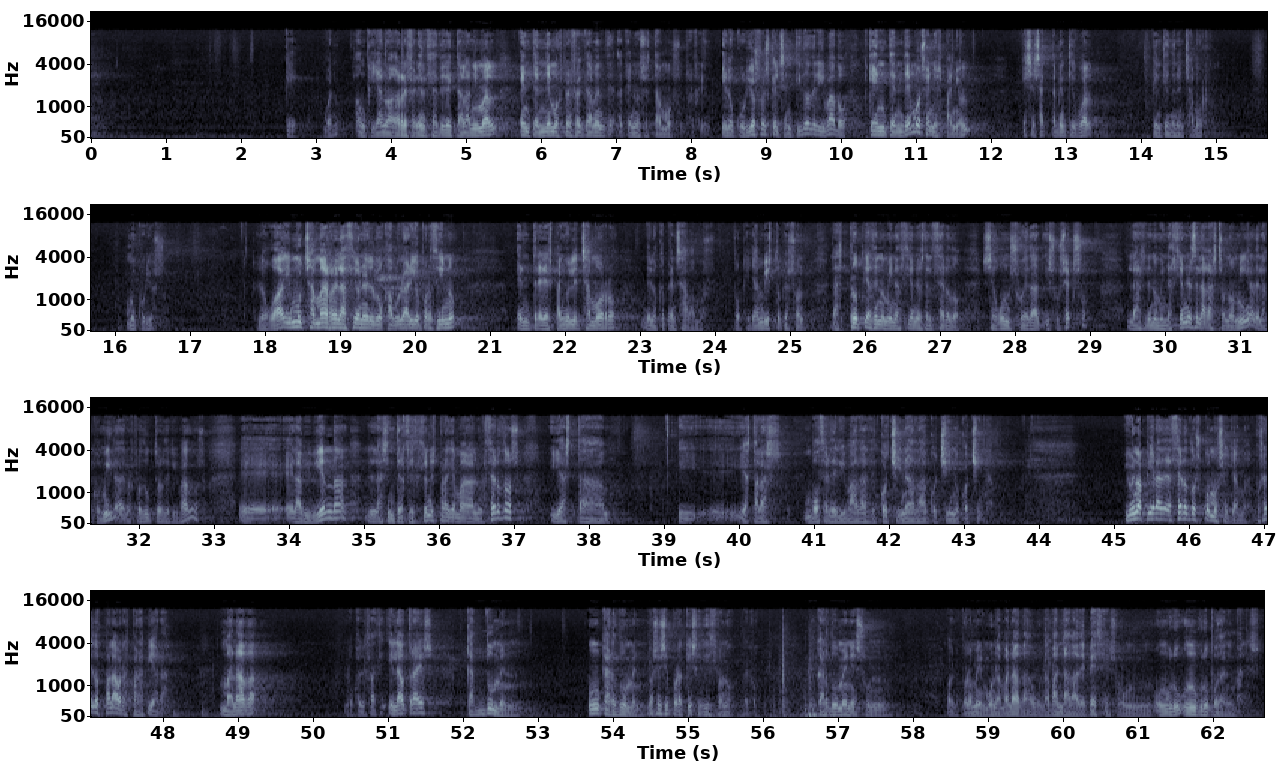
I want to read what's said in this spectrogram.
que, bueno, aunque ya no haga referencia directa al animal, entendemos perfectamente a qué nos estamos refiriendo. Y lo curioso es que el sentido derivado que entendemos en español es exactamente igual que entienden en chamorro. Muy curioso. Luego hay mucha más relación en el vocabulario porcino entre el español y el chamorro de lo que pensábamos, porque ya han visto que son las propias denominaciones del cerdo según su edad y su sexo, las denominaciones de la gastronomía, de la comida, de los productos derivados, eh, la vivienda, las interjecciones para llamar a los cerdos y hasta, y, y hasta las voces derivadas de cochinada, cochino, cochina. ¿Y una piara de cerdos cómo se llama? Pues hay dos palabras para piara. Manada lo cual es fácil. Y la otra es cardumen, un cardumen. No sé si por aquí se dice o no, pero un cardumen es un, bueno, por lo mismo, una manada, una bandada de peces o un, un grupo de animales.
